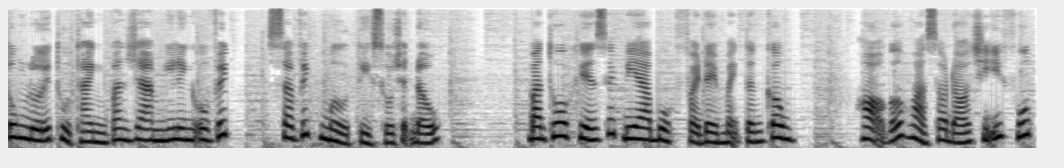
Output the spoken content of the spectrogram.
tung lưới thủ thành Vanja Milinkovic, Savic mở tỷ số trận đấu. Bàn thua khiến Serbia buộc phải đẩy mạnh tấn công. Họ gỡ hòa sau đó chỉ ít phút.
